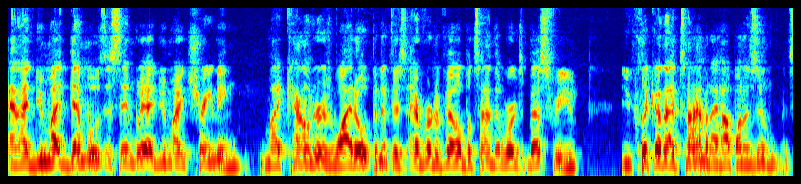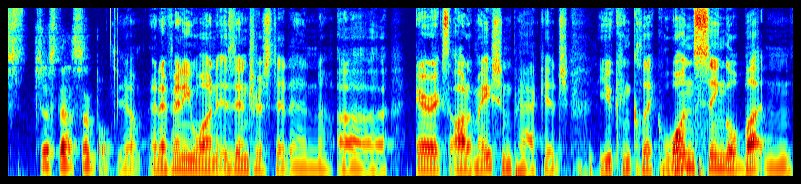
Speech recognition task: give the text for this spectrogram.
and I do my demos the same way I do my training. My calendar is wide open. If there's ever an available time that works best for you, you click on that time, and I hop on a Zoom. It's just that simple. Yep. And if anyone is interested in uh, Erik's automation package, you can click one single button,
